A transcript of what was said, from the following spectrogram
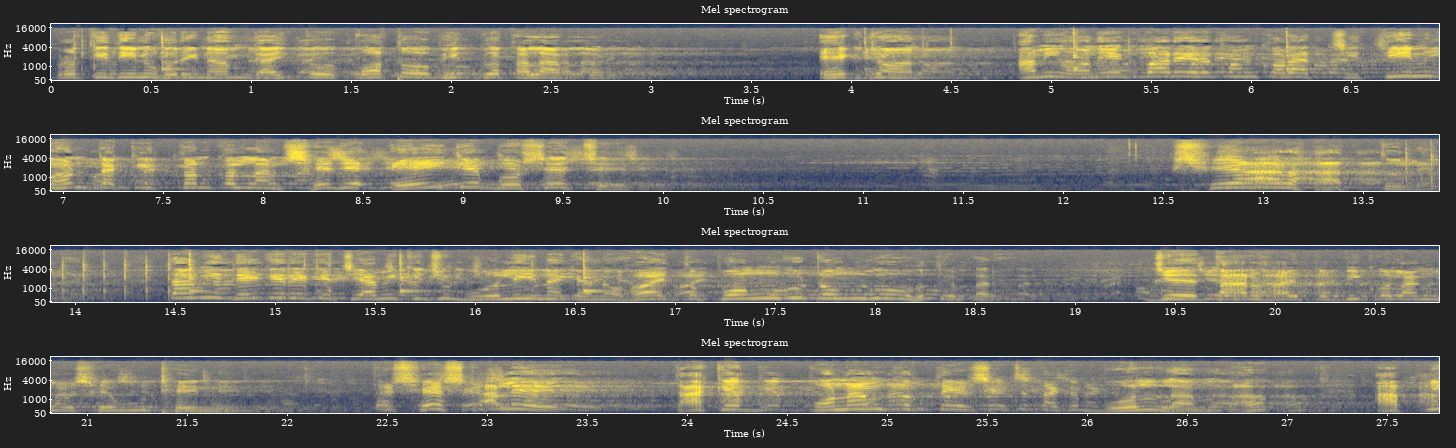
প্রতিদিন হরিনাম গাইতো কত অভিজ্ঞতা লাভ করে। একজন আমি অনেকবার এরকম করাচ্ছি তিন ঘণ্টা কীর্তন করলাম সে যে এই যে বসেছে সে আর হাত তুলে। তা আমি দেখে রেখেছি, আমি কিছু বলি না কেন, হয়তো পঙ্গু টঙ্গু হতে পারে যে তার হয়তো বিকলাঙ্গ, সে উঠেনি তা শেষকালে তাকে প্রণাম করতে এসেছে তাকে বললাম আপনি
